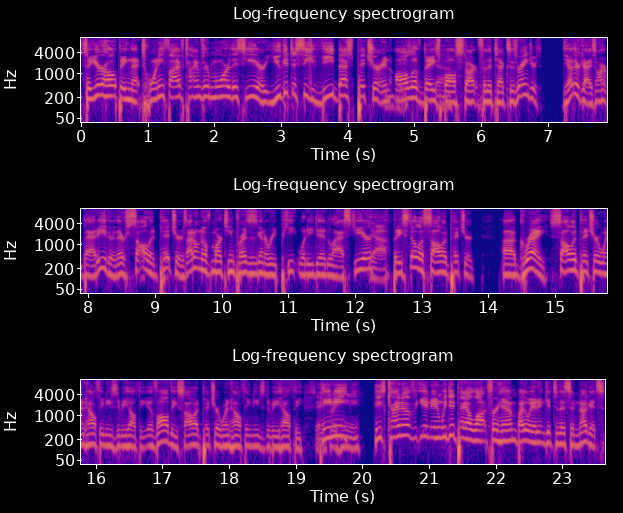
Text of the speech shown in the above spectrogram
So you're hoping that 25 times or more this year, you get to see the best pitcher in all of baseball start for the Texas Rangers. The other guys aren't bad either. They're solid pitchers. I don't know if Martin Perez is going to repeat what he did last year, Yeah. but he's still a solid pitcher. Uh, Gray, solid pitcher when healthy, needs to be healthy. Eovaldi, solid pitcher when healthy, needs to be healthy. Same Heaney, Heaney. he's kind of, and we did pay a lot for him. By the way, I didn't get to this in Nuggets.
